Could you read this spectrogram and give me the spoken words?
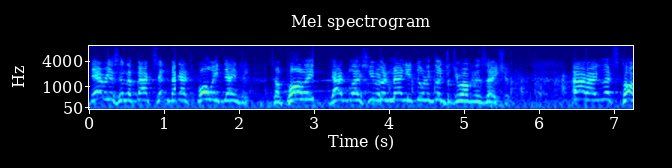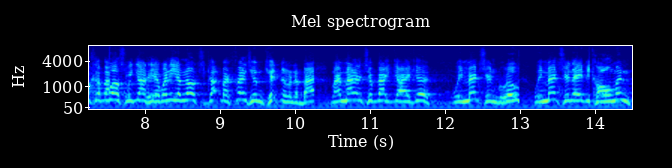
There he is in the back, sitting back. That's Paulie Dangerously. So, Paulie, God bless you. Good man. You're doing a good job with your organization. All right, let's talk about what else we got here. Any of you notes, you got my friend Jim Kettner in the back, my manager Barry Geiger. We mentioned Bruce. We mentioned A.B. Coleman.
